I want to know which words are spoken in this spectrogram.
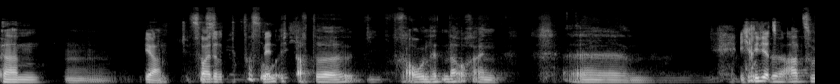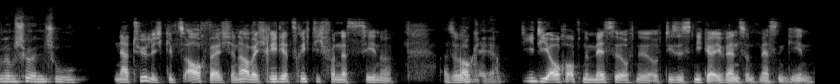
Ähm, hm. Ja, ist das so? Ich dachte, die Frauen hätten da auch ein ähm, Ich rede jetzt- gute Art zu einem schönen Schuh. Natürlich gibt's auch welche, ne? aber ich rede jetzt richtig von der Szene. Also Okay, ja. die, die auch auf eine Messe, auf, eine, auf diese Sneaker-Events und Messen gehen.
